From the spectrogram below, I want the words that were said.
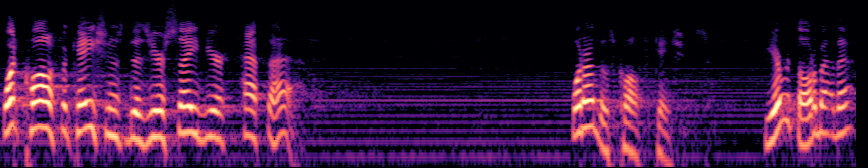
What qualifications does your Savior have to have? What are those qualifications? You ever thought about that?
